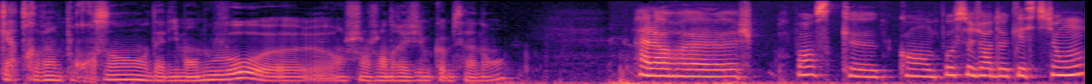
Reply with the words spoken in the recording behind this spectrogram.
80% d'aliments nouveaux en changeant de régime comme ça, non? Alors, euh, je pense que quand on pose ce genre de questions,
